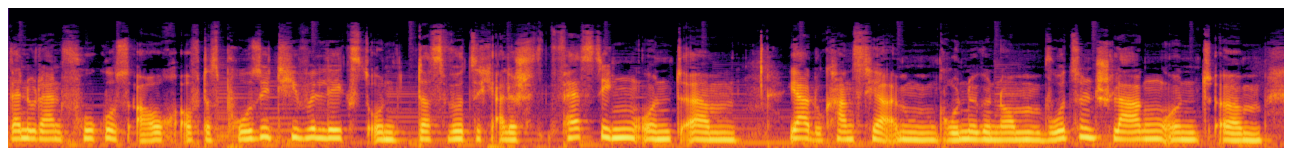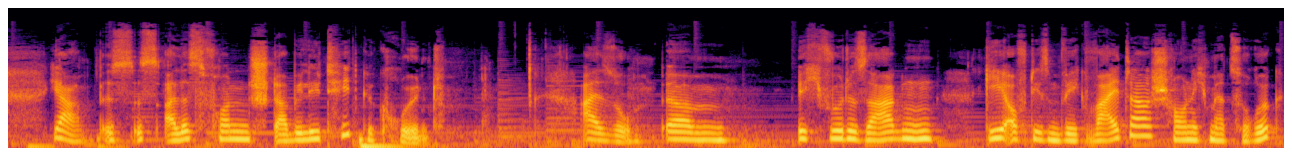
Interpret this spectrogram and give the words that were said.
wenn du deinen Fokus auch auf das Positive legst und das wird sich alles festigen und ähm, ja, du kannst ja im Grunde genommen Wurzeln schlagen und ähm, ja, es ist alles von Stabilität gekrönt. Also, ähm, ich würde sagen, geh auf diesem Weg weiter, schau nicht mehr zurück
